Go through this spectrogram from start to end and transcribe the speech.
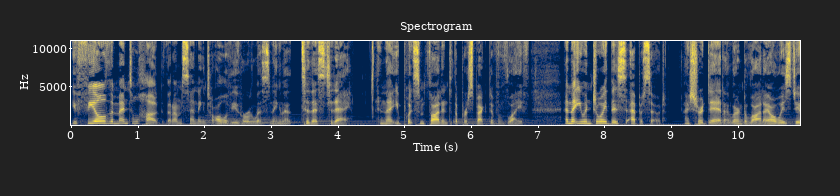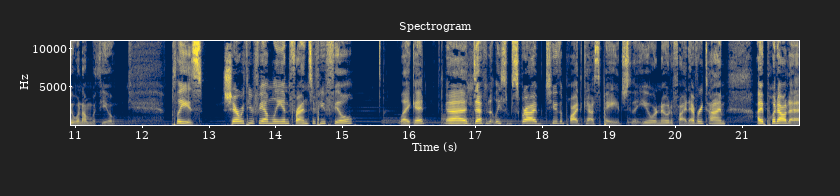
you feel the mental hug that I'm sending to all of you who are listening to this today, and that you put some thought into the perspective of life, and that you enjoyed this episode. I sure did. I learned a lot. I always do when I'm with you. Please share with your family and friends if you feel like it. Uh, definitely subscribe to the podcast page so that you are notified every time I put out a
